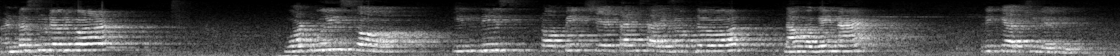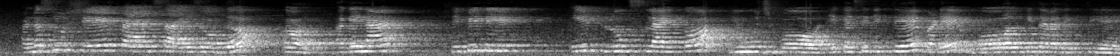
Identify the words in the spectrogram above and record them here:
Understood everyone what we saw in this topic shape and size of the earth now again i recapitulate understood shape and size of the earth again i repeat it it looks like a huge ball ये कैसी दिखती है बड़े बॉल की तरह दिखती है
